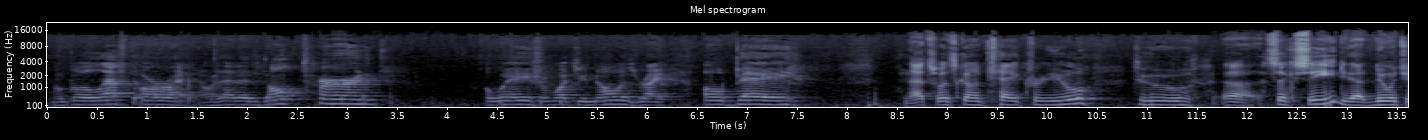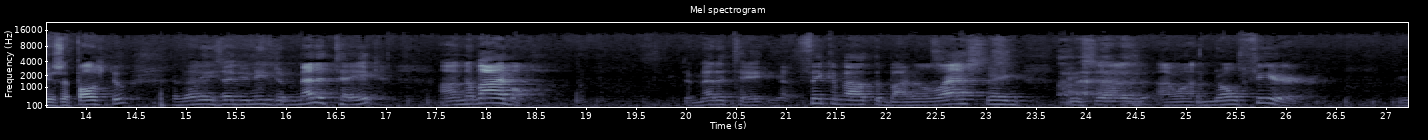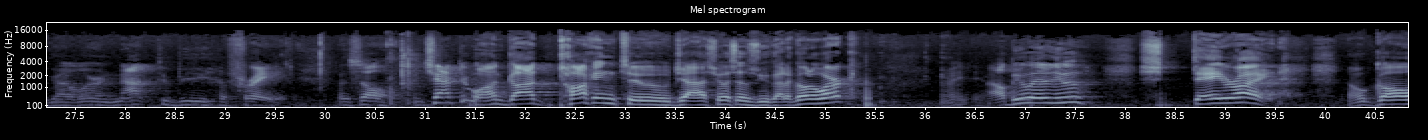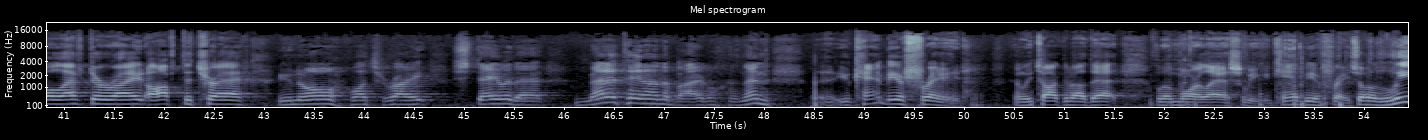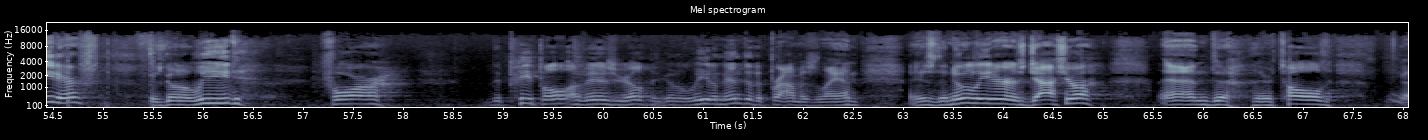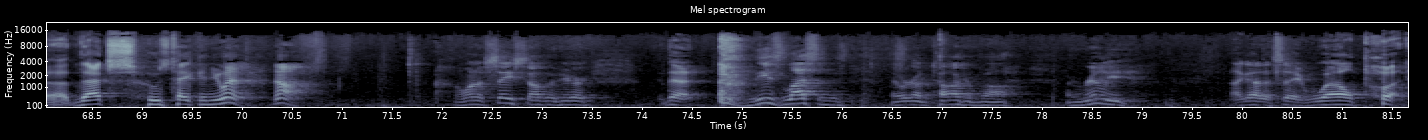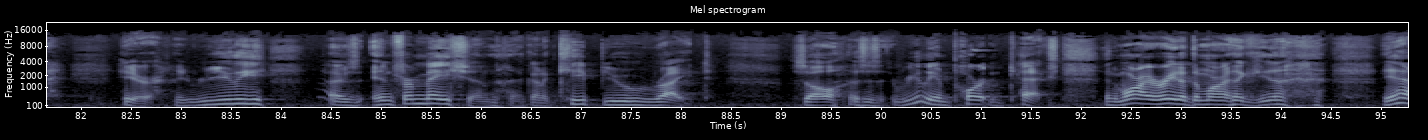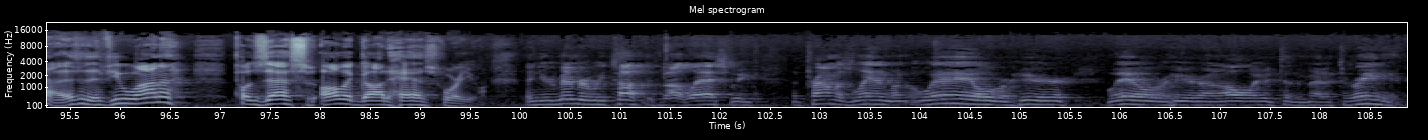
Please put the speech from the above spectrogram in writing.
Don't go left or right. Or that is, don't turn away from what you know is right. Obey. And that's what's going to take for you to uh, succeed. You got to do what you're supposed to. And then he said you need to meditate on the Bible. To meditate, you got to think about the Bible. The last thing he says, I want no fear. You've got to learn not to be afraid. And so in chapter one, God talking to Joshua says, You got to go to work. I'll be with you. Stay right. Don't go left or right, off the track. You know what's right. Stay with that. Meditate on the Bible, and then uh, you can't be afraid. And we talked about that a little more last week. You can't be afraid. So, a leader is going to lead for the people of Israel. He's going to lead them into the promised land. Is the new leader is Joshua, and uh, they're told uh, that's who's taking you in. Now, I want to say something here that these lessons that we're going to talk about are really, I got to say, well put here. It really is information that's going to keep you right. So this is really important text. And the more I read it, the more I think, yeah, yeah if you want to possess all that God has for you. And you remember we talked about last week, the promised land went way over here, way over here, and all the way to the Mediterranean.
